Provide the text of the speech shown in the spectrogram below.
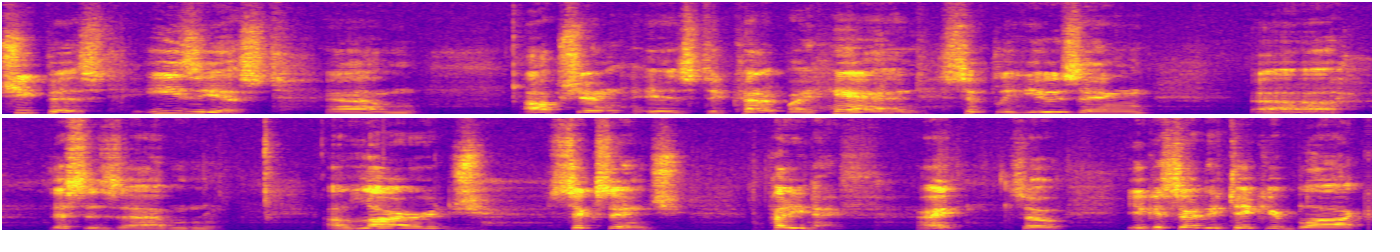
cheapest, easiest um, option is to cut it by hand, simply using, uh, this is um, a large six inch putty knife, right? So you can certainly take your block,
